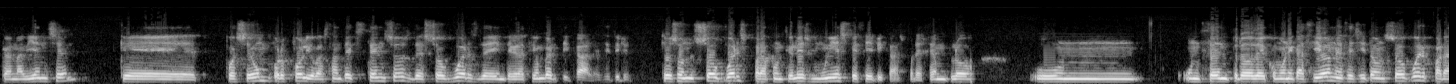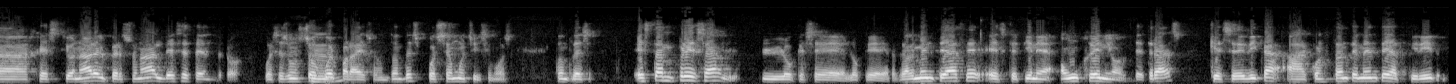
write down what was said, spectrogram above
canadiense que posee un portfolio bastante extenso de softwares de integración vertical. Es decir, todos son softwares para funciones muy específicas. Por ejemplo, un, un centro de comunicación necesita un software para gestionar el personal de ese centro. Pues es un software para eso. Entonces, posee muchísimos. Entonces, esta empresa lo que, se, lo que realmente hace es que tiene a un genio detrás que se dedica a constantemente adquirir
